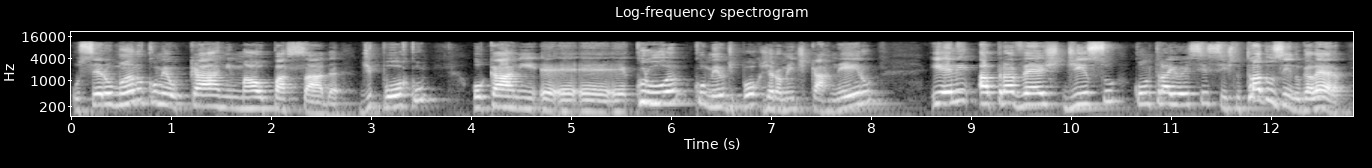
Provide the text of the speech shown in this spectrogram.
O ser humano comeu carne mal passada de porco, ou carne é, é, é, é, crua, comeu de porco, geralmente carneiro, e ele, através disso, contraiu esse cisto. Traduzindo, galera,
